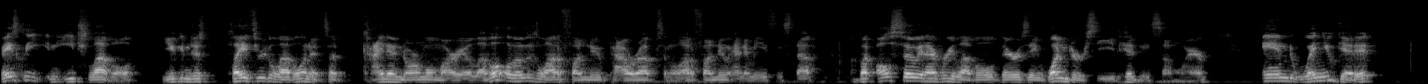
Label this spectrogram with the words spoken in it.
Basically, in each level, you can just play through the level and it's a kind of normal Mario level, although there's a lot of fun new power ups and a lot of fun new enemies and stuff. But also in every level, there is a wonder seed hidden somewhere. And when you get it,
